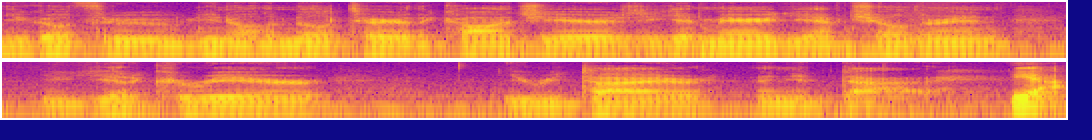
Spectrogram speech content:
you go through, you know, the military or the college years, you get married, you have children, you get a career, you retire, then you die. Yeah.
